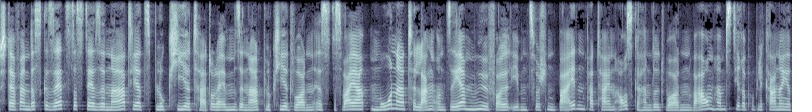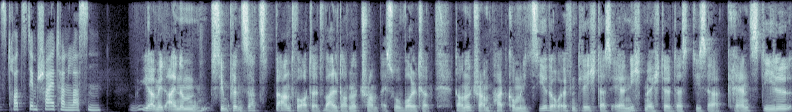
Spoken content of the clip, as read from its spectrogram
Stefan, das Gesetz, das der Senat jetzt blockiert hat oder im Senat blockiert worden ist, das war ja monatelang und sehr mühevoll eben zwischen beiden Parteien ausgehandelt worden. Warum haben es die Republikaner jetzt trotzdem scheitern lassen? Ja mit einem simplen Satz beantwortet, weil Donald Trump es so wollte. Donald Trump hat kommuniziert auch öffentlich, dass er nicht möchte, dass dieser Grenzdeal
